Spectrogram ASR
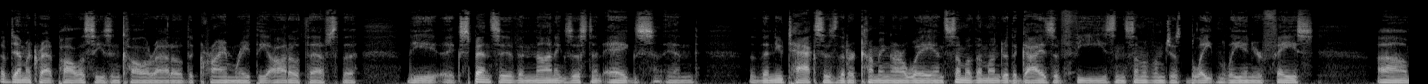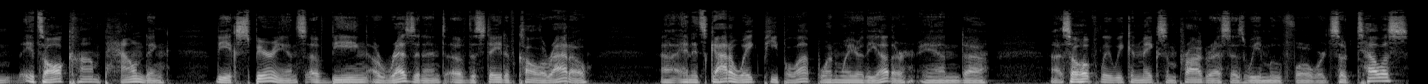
of Democrat policies in Colorado, the crime rate, the auto thefts, the the expensive and non-existent eggs, and the new taxes that are coming our way, and some of them under the guise of fees, and some of them just blatantly in your face. Um, it's all compounding the experience of being a resident of the state of Colorado, uh, and it's got to wake people up one way or the other. And uh, uh, so, hopefully, we can make some progress as we move forward. So, tell us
